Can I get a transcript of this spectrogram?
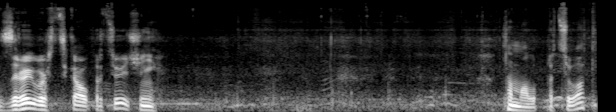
Rivers цікаво працює чи ні? Там мало працювати.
